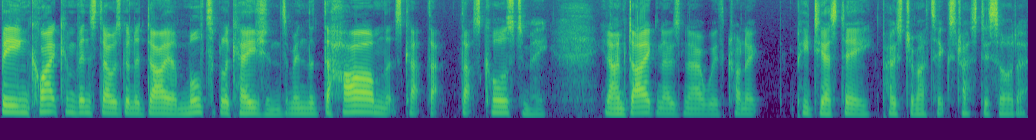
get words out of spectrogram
being quite convinced I was going to die on multiple occasions. I mean, the, the harm that's, that, that's caused to me. You know, I'm diagnosed now with chronic PTSD, post traumatic stress disorder,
